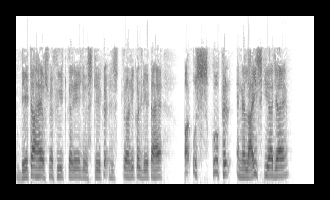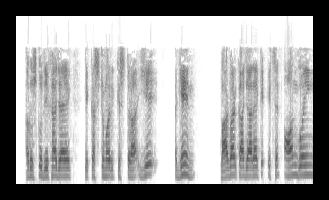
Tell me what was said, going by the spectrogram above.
ڈیٹا ہے اس میں فیڈ کرے، جو ہسٹوریکل ڈیٹا ہے، اور اس کو پھر انالائز کیا جائے اور اس کو دیکھا جائے کہ کسٹمر کس طرح یہ اگین بار بار کہا جا رہا ہے کہ it's an ongoing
